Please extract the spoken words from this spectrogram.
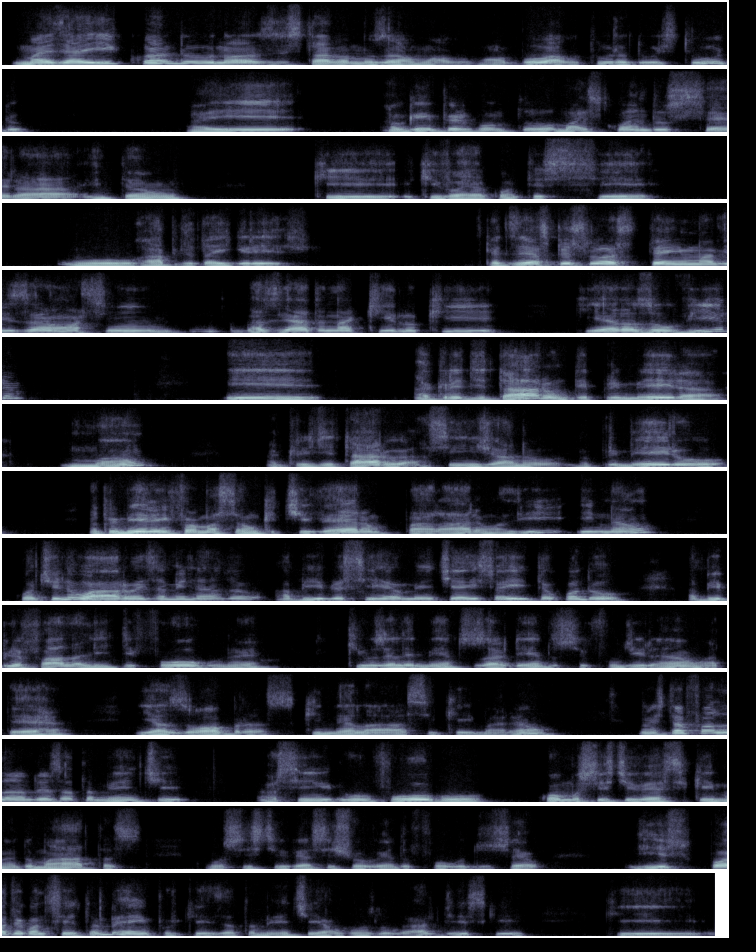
Mas aí, quando nós estávamos a uma, uma boa altura do estudo, aí alguém perguntou, mas quando será, então, que, que vai acontecer o rápido da igreja? Quer dizer, as pessoas têm uma visão assim, baseada naquilo que, que elas ouviram e acreditaram de primeira mão, acreditaram assim já no, no primeiro na primeira informação que tiveram, pararam ali e não continuaram examinando a Bíblia se realmente é isso aí. Então, quando a Bíblia fala ali de fogo, né, que os elementos ardendo se fundirão a terra e as obras que nela há se queimarão, não está falando exatamente assim o fogo como se estivesse queimando matas, como se estivesse chovendo fogo do céu. E isso pode acontecer também, porque exatamente em alguns lugares diz que, que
